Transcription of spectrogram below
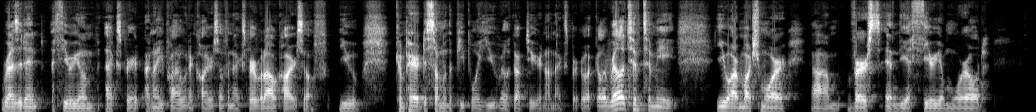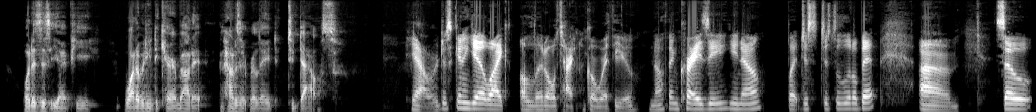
resident Ethereum expert. I know you probably wouldn't call yourself an expert, but I'll call yourself you compared to some of the people you look up to. You're not an expert. Like, relative to me, you are much more um, versed in the Ethereum world. What is this EIP? Why do we need to care about it? And how does it relate to DAOs? Yeah, we're just gonna get like a little technical with you. Nothing crazy, you know, but just just a little bit. Um, so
